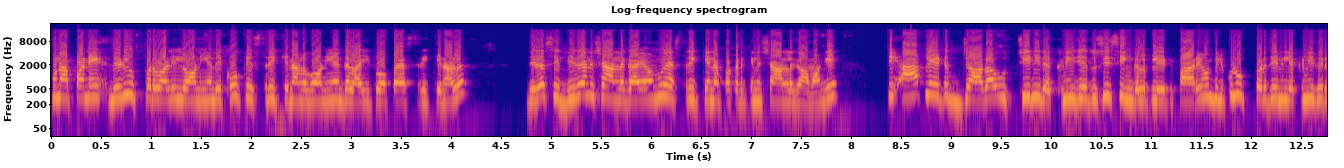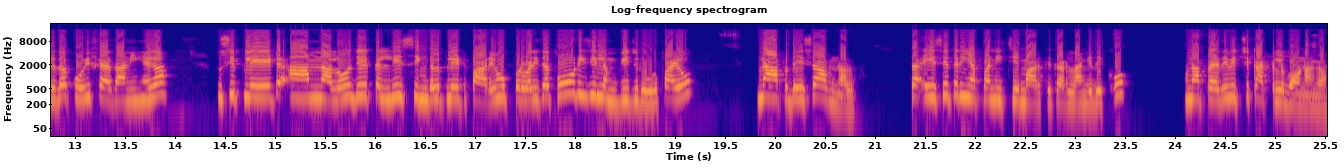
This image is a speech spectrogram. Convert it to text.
ਹੁਣ ਆਪਾਂ ਨੇ ਜਿਹੜੀ ਉੱਪਰ ਵਾਲੀ ਲਾਉਣੀ ਆ, ਦੇਖੋ, ਕਿਸ ਤਰੀਕੇ ਨਾਲ ਲਗਾਉਣੀ ਆ, ਗਲਾਈ ਤੋਂ ਆਪਾਂ ਇਸ ਤਰੀਕੇ ਨਾਲ। ਜਿਹੜਾ ਸਿੱਧੀ ਦਾ ਨਿਸ਼ਾਨ ਲਗਾਇਆ, ਉਹਨੂੰ ਇਸ ਤਰੀਕੇ ਨਾਲ ਪਕੜ ਕੇ ਨਿਸ਼ਾਨ ਲਗਾਵਾਂਗੇ। ਤੇ ਆਹ ਪਲੇਟ ਜ਼ਿਆਦਾ ਉੱਚੀ ਨਹੀਂ ਰੱਖਣੀ, ਜੇ ਤੁਸੀਂ ਸਿੰਗਲ ਪਲੇਟ ਪਾ ਰਹੇ ਹੋ, ਬਿਲਕੁਲ ਉੱਪਰ ਜੇ ਨਹੀਂ ਰੱਖਣੀ, ਫਿਰ ਇਹਦਾ ਕੋਈ ਫਾਇਦਾ ਨਹੀਂ ਹੈਗਾ। ਤੁਸੀਂ ਪਲੇਟ ਆਮ ਨਾਲੋਂ ਜੇ ਕੱਲੀ ਸਿੰਗਲ ਪਲੇਟ ਪਾ ਰਹੇ ਹੋ, ਉੱਪਰ ਵਾਲੀ ਤਾਂ ਥੋੜੀ ਜਿਹੀ ਲੰਬੀ ਜ਼ਰੂਰ ਪਾਇਓ, ਨਾਪ ਦੇ ਹਿਸਾਬ ਨਾਲ। ਤਾਂ ਇਸੇ ਤਰ੍ਹਾਂ ਆਪਾਂ ਨੀਚੇ ਮਾਰਕ ਕਰ ਲਾਂਗੇ, ਦੇਖੋ। ਹੁਣ ਆਪਾਂ ਇਹਦੇ ਵਿੱਚ ਕੱਟ ਲਗਾਉਣਾਗਾ।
